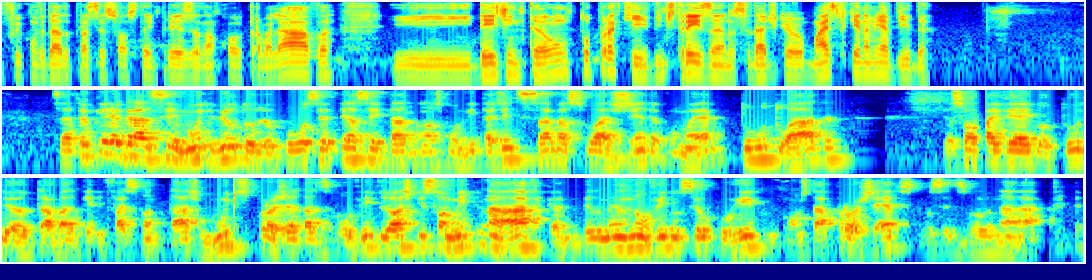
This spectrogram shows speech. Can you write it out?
fui convidado para ser sócio da empresa na qual eu trabalhava, e desde então estou por aqui, 23 anos, cidade que eu mais fiquei na minha vida. Certo, eu queria agradecer muito, viu, Túlio, por você ter aceitado o nosso convite. A gente sabe a sua agenda como é, tumultuada o pessoal vai ver aí do Túlio, o trabalho que ele faz fantástico, muitos projetos desenvolvidos. Eu acho que somente na África, pelo menos não vi no seu currículo constar projetos que você desenvolveu na África,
